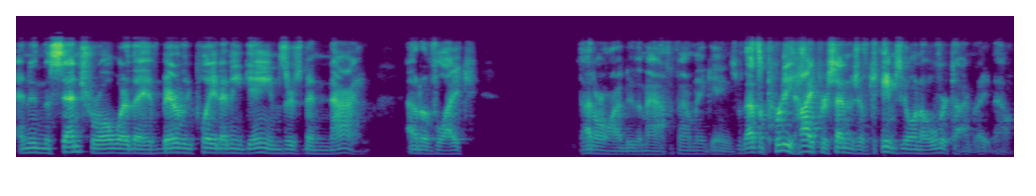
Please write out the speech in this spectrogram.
and in the Central where they have barely played any games, there's been nine out of like. I don't want to do the math of how many games, but that's a pretty high percentage of games going to overtime right now.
